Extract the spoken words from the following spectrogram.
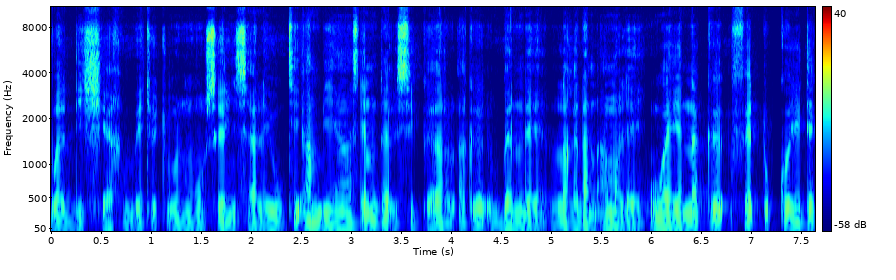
ba di Cheikh Béthio Thioune mu Serigne Saliou. Ci ambiance end sikar ak bernde la ko daan amale. Waaye nag feetu korité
